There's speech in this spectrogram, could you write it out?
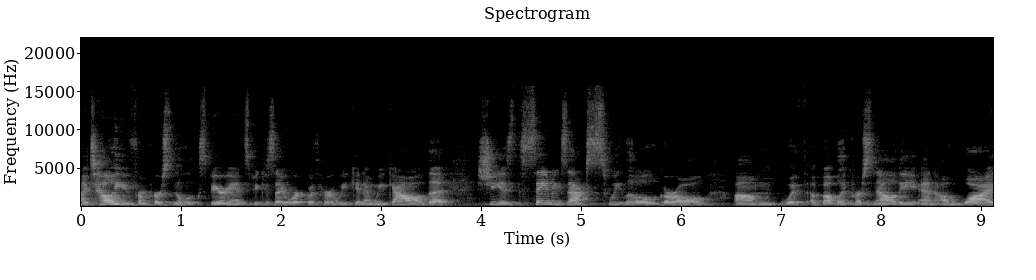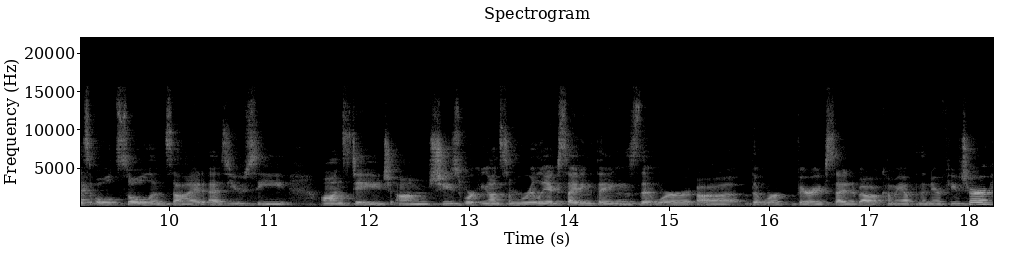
i tell you from personal experience because i work with her week in and week out that she is the same exact sweet little girl um, with a bubbly personality and a wise old soul inside as you see on stage. Um, she's working on some really exciting things that we're uh, that we're very excited about coming up in the near future,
